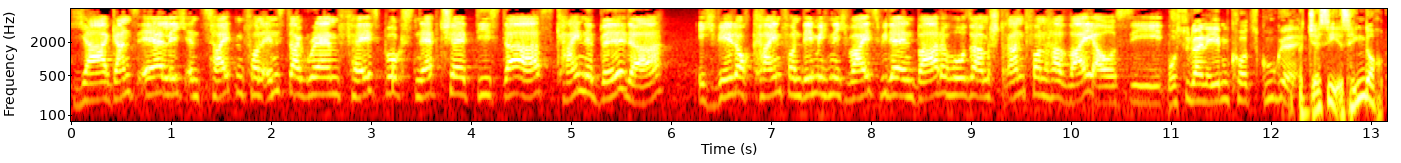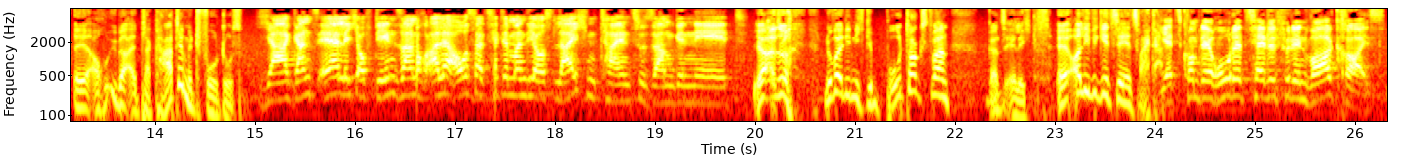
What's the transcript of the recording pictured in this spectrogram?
Ja, ganz ehrlich, in Zeiten von Instagram, Facebook, Snapchat, dies, das, keine Bilder. Ich wähle doch keinen, von dem ich nicht weiß, wie der in Badehose am Strand von Hawaii aussieht. Musst du dann eben kurz googeln. Jesse, es hingen doch äh, auch überall Plakate mit Fotos. Ja, ganz ehrlich, auf denen sahen doch alle aus, als hätte man die aus Leichenteilen zusammengenäht. Ja, also nur weil die nicht gebotoxt waren, ganz ehrlich. Äh, Olli, wie geht's denn jetzt weiter? Jetzt kommt der rote Zettel für den Wahlkreis.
